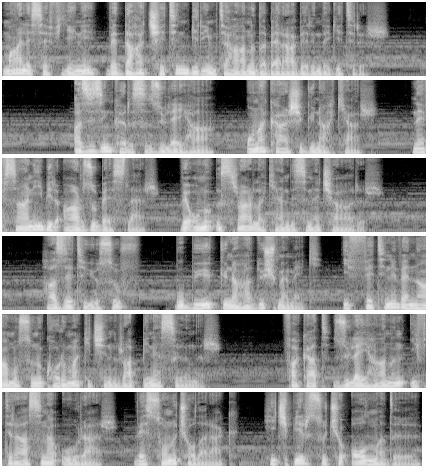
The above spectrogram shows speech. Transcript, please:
maalesef yeni ve daha çetin bir imtihanı da beraberinde getirir. Aziz'in karısı Züleyha ona karşı günahkar, nefsani bir arzu besler ve onu ısrarla kendisine çağırır. Hazreti Yusuf bu büyük günaha düşmemek, iffetini ve namusunu korumak için Rabbine sığınır. Fakat Züleyha'nın iftirasına uğrar ve sonuç olarak hiçbir suçu olmadığı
